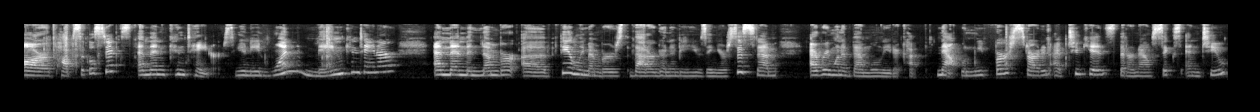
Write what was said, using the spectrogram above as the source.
are popsicle sticks and then containers. You need one main container and then the number of family members that are going to be using your system. Every one of them will need a cup. Now, when we first started, I have two kids that are now six and two.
